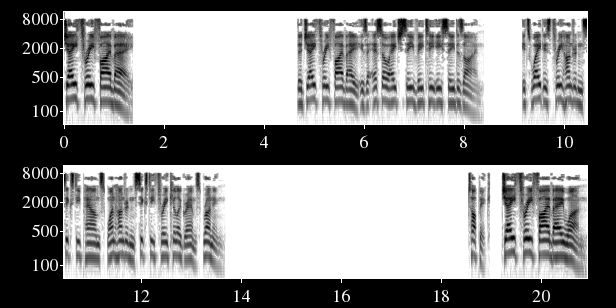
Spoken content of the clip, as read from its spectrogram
J35A The J35A is a SOHC VTEC design. Its weight is 360 pounds 163 kilograms running. Topic J35A1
